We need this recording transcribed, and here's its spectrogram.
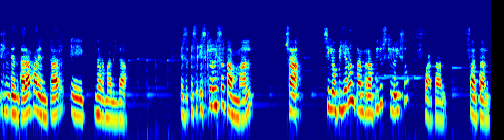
intentar aparentar eh, normalidad. Es- es que lo hizo tan mal. O sea, si lo pillaron tan rápido, es que lo hizo fatal, fatal.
